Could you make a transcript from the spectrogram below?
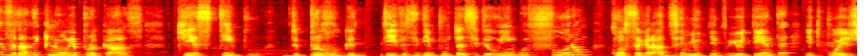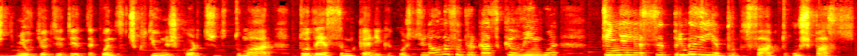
a verdade é que não é por acaso que esse tipo de prerrogativas e de importância da língua foram consagrados em 1580 e depois de 1580, quando se discutiu nas cortes de tomar toda essa mecânica constitucional, não foi por acaso que a língua tinha essa primadia, porque de facto o espaço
